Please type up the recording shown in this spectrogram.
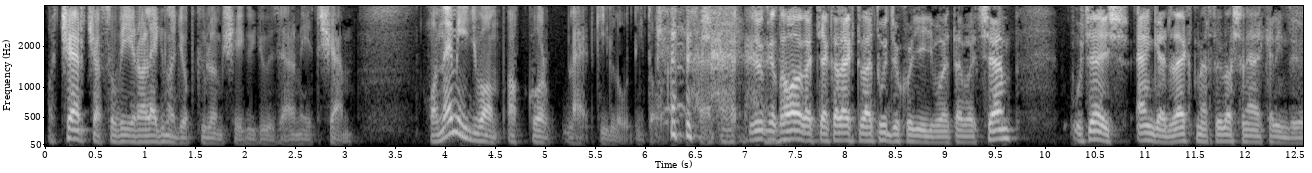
a Csercsaszovéra legnagyobb különbségű győzelmét sem Ha nem így van, akkor lehet killódni tovább. És ők ezt hallgatják a legtöbbet, tudjuk, hogy így volt-e vagy sem. Úgyhogy el is engedlek, mert hogy lassan el kell indulni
